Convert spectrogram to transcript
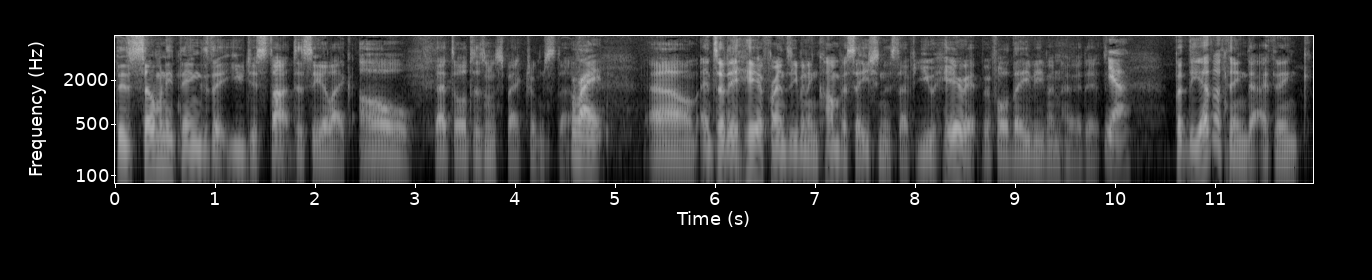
there's so many things that you just start to see like, oh, that's autism spectrum stuff. Right. Um, and so to hear friends even in conversation and stuff, you hear it before they've even heard it. Yeah. But the other thing that I think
